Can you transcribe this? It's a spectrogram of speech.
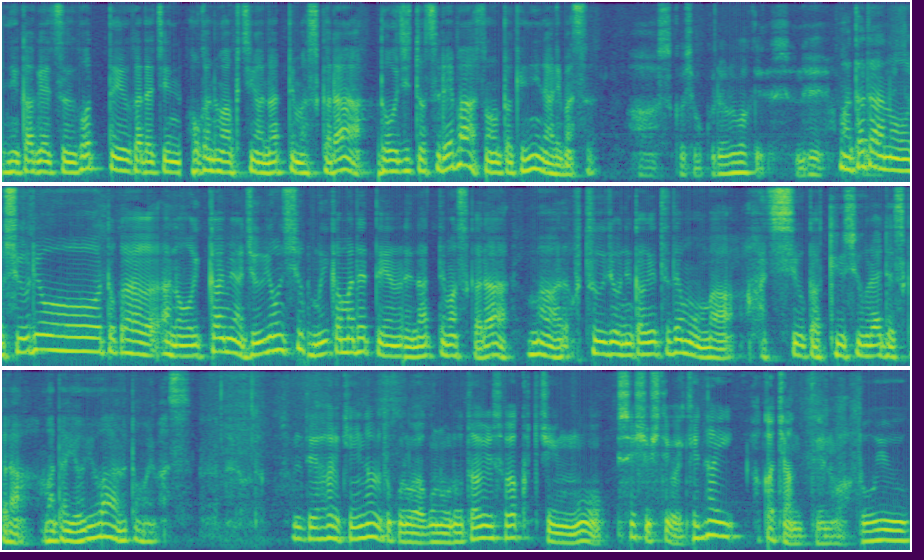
2ヶ月後っていう形に他のワクチンはなってますから同時とすればその時になります。あ少し遅れるわけですよね。まあ、ただあの終了とかあの1回目は14週6日までっていうのでなってますからまあ通常2か月でもまあ8週か9週ぐらいですからまだ余裕はあると思います。それでやはり気になるところはこのロタウイルスワクチンを接種してはいけない赤ちゃんっていうのはどういう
